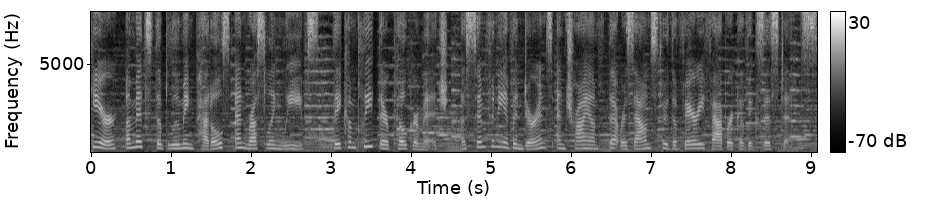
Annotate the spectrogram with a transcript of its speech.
Here, amidst the blooming petals and rustling leaves, they complete their pilgrimage, a symphony of endurance and triumph that resounds through the very fabric of existence.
